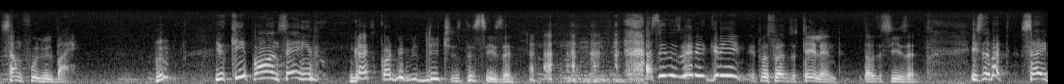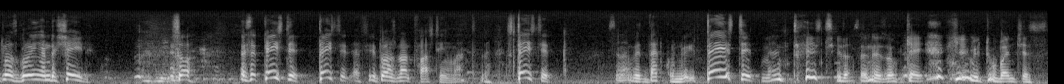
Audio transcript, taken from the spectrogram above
some fool will buy. Hmm? You keep on saying, guys caught me with leeches this season. I said it's very green. It was towards the tail end of the season. He said, but sir, it was growing under shade. so I said, taste it, taste it. It was not fasting month. Taste it. So now with that conviction, taste it, man, taste it. I said, it's okay. Give me two bunches.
